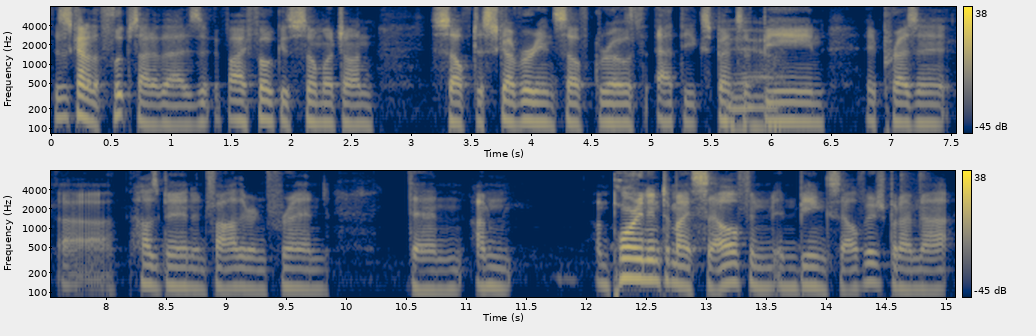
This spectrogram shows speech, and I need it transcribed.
This is kind of the flip side of that is if I focus so much on self-discovery and self-growth at the expense Yeah. of being a present uh, husband and father and friend, then I'm I'm pouring into myself and, and being selfish, but I'm not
